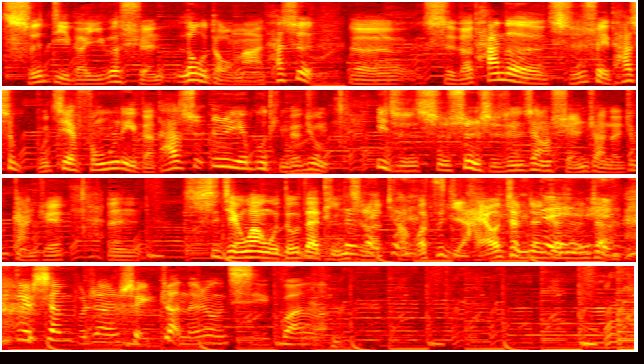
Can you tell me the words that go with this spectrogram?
池底的一个旋漏斗嘛，它是呃使得它的池水它是不借风力的，它是日夜不停的就一直是顺时针这样旋转的，就感觉嗯世间万物都在停止了，我自己还要转转转转转，就山不转水转的那种奇观了。Bye.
